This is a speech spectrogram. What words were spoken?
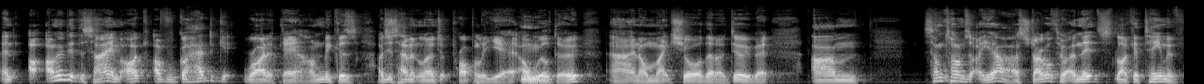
and I, I'm a bit the same. I, I've got, had to get write it down because I just haven't learnt it properly yet. I will do, uh, and I'll make sure that I do. But um, sometimes, yeah, I struggle through it, and it's like a team of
